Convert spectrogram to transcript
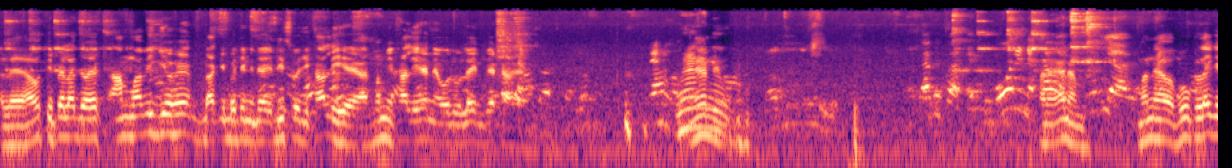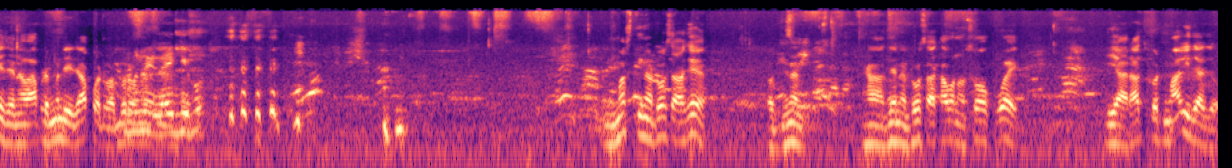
એટલે સૌથી પહેલા જો એક આમ આવી ગયો છે બાકી બધીની ડીશ બધી ખાલી છે. આ મમ્મી ખાલી છે ને ઓલું લઈને બેઠા છે. અને એને મને હવે ભૂખ લાગી છે ને હવે આપણે મંડી ઝાપટવા બરોબર. લઈ ગયું મસ્તીના ઢોસા છે. હા જેને ઢોસા ખાવાનો શોખ હોય એ આ રાજકોટમાં આવી જાજો.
